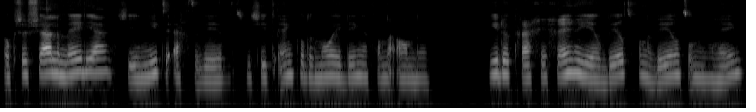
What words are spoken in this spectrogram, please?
Op sociale media zie je niet de echte wereld. Je ziet enkel de mooie dingen van de ander. Hierdoor krijg je geen reëel beeld van de wereld om je heen,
